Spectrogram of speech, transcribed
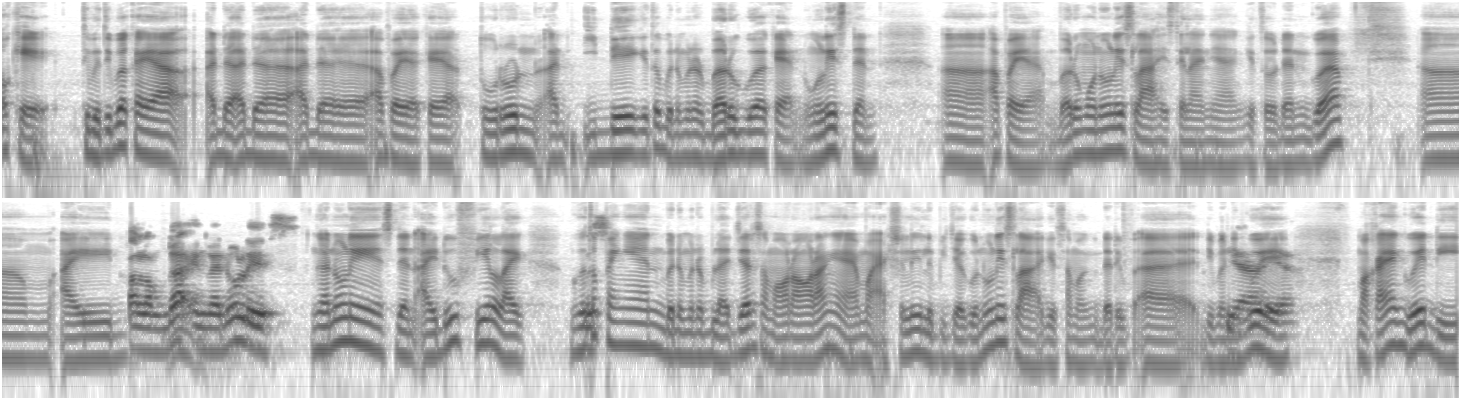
oke tiba-tiba kayak ada ada ada apa ya kayak turun ide gitu bener-bener baru gue kayak nulis dan eh, apa ya baru mau nulis lah istilahnya gitu. Dan gue um, I kalau enggak ya nulis. Nggak nulis. Dan I do feel like gue tuh pengen bener-bener belajar sama orang-orang yang emang actually lebih jago nulis lah gitu sama dari eh, dibanding Iya, gue. iya. makanya gue di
